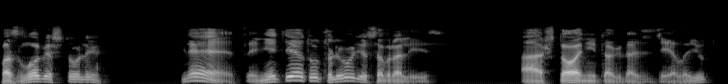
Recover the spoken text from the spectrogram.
По злобе, что ли? Нет, не те тут люди собрались. А что они тогда сделают?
